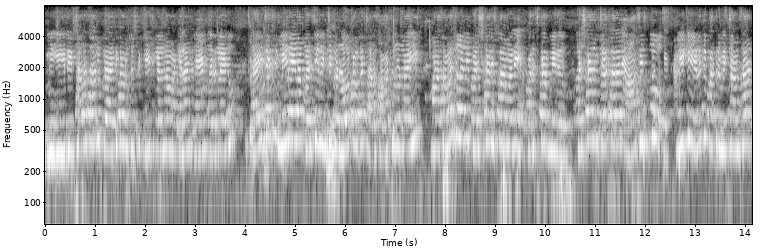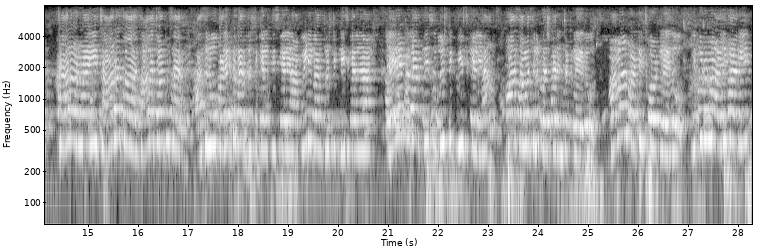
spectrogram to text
మీ ఇది చాలా సార్లు అధికారుల దృష్టికి తీసుకెళ్ళినా మాకు ఎలాంటి న్యాయం జరగలేదు. దయచేసి మీరైనా పరిశీలించి ఇక్కడ లోకల్గా చాలా సమస్యలు ఉన్నాయి. మా సమస్యలన్నీ పరిష్కరిస్తామని పరిష్కారం మీరు పరిష్కారం చేస్తారని ఆశిస్తూ మీకు ఎనితి పత్రం ఇచ్చాం సార్. చాలా ఉన్నాయి చాలా చాలా చోట్ల సార్. అసలు కలెక్టర్ గారి దృష్టికి వెళ్ళి తీసుకెళ్ళిన పీడీ గారి దృష్టికి తీసుకెళ్ళిన డైరెక్టర్ గారి తీసు- దృష్టికి తీసుకెళ్ళిన మా సమస్యలు పరిష్కరించట్లేదు. మమ్మల్ని పట్టించుకోవట్లేదు. ఇక్కడున్న అధికారి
